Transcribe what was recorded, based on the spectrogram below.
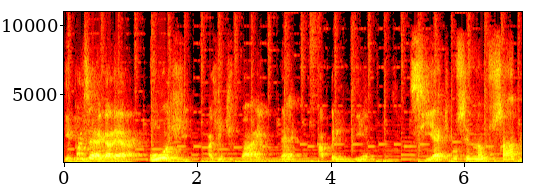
E pois é, galera, hoje a gente vai, né, aprender se é que você não sabe,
